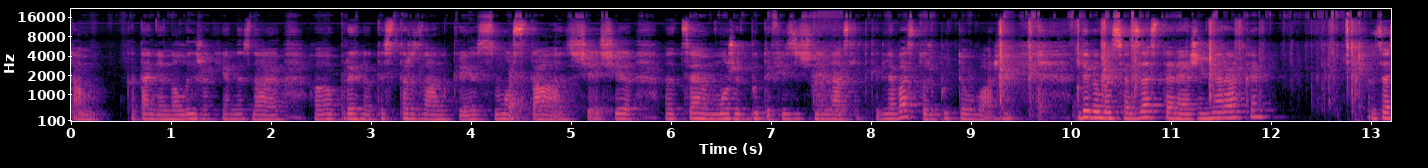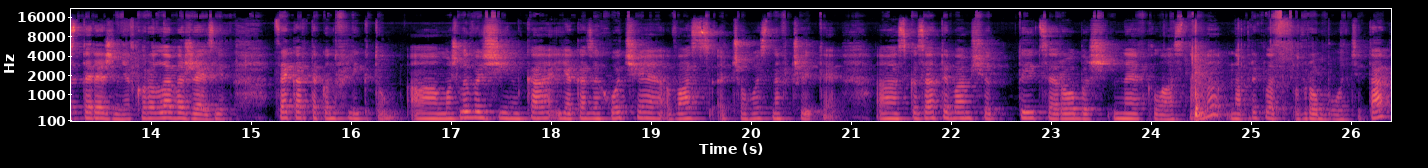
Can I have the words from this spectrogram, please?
там, катання на лижах, я не знаю, е, пригнути з тарзанки, з моста, ще, ще це можуть бути фізичні наслідки для вас, тож будьте уважні. Дивимося застереження раки. Застереження королева жезлів. Це карта конфлікту. Можливо, жінка, яка захоче вас чогось навчити, сказати вам, що ти це робиш не класно. Ну, наприклад, в роботі. так?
